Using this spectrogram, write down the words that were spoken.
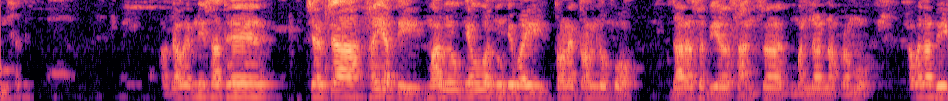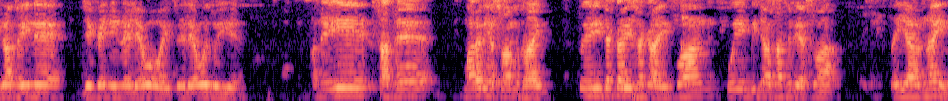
એની સાથે? અગાઉ એમની સાથે ચર્ચા થઈ હતી. મારું એવું કહેવું હતું કે ભાઈ ત્રણે ત્રણ લોકો ધારાસભ્ય સાંસદ મંડળના પ્રમુખ આ બધા ભેગા થઈને જે કંઈ નિર્ણય લેવો હોય તે લેવો જોઈએ. અને એ સાથે મારે બેસવાનું થાય તો એ રીતે કરી શકાય પણ કોઈ એકબીજા સાથે બેસવા તૈયાર નહીં.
